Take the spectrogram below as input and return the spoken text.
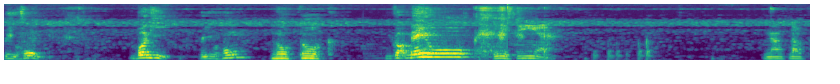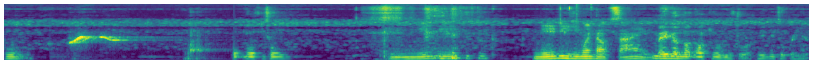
Are you home? Buggy, are you home? No, dog. You got mail. Who's there? Knock, knock, who? Don't know if he's home. Maybe, maybe he went outside. Maybe I'm not knocking on his door. Maybe it's over here.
